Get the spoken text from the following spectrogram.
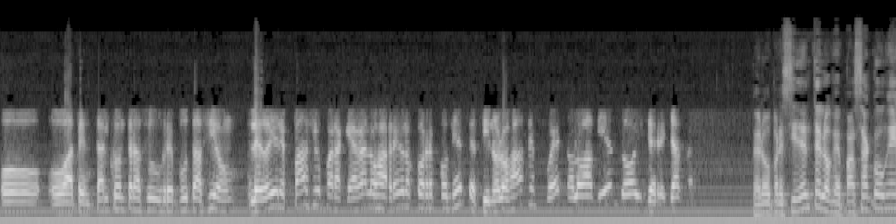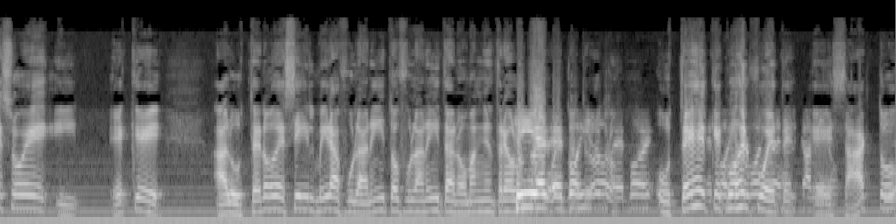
o, atentar contra su reputación, le doy el espacio para que hagan los arreglos correspondientes. Si no los hacen, pues no los atiendo y se rechazan. Pero, presidente, lo que pasa con eso es, y es que al usted no decir, mira, fulanito, fulanita, no me han entregado sí, he, cogido, usted es el que coge el fuerte. Exacto.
